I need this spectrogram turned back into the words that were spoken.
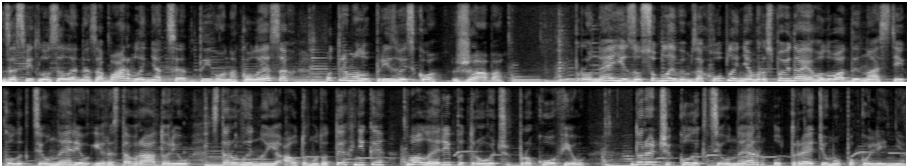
За світло-зелене забарвлення це диво на колесах отримало прізвисько Жаба. Про неї з особливим захопленням розповідає голова династії колекціонерів і реставраторів старовинної автомототехніки Валерій Петрович Прокоф'єв. До речі, колекціонер у третьому поколінні.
